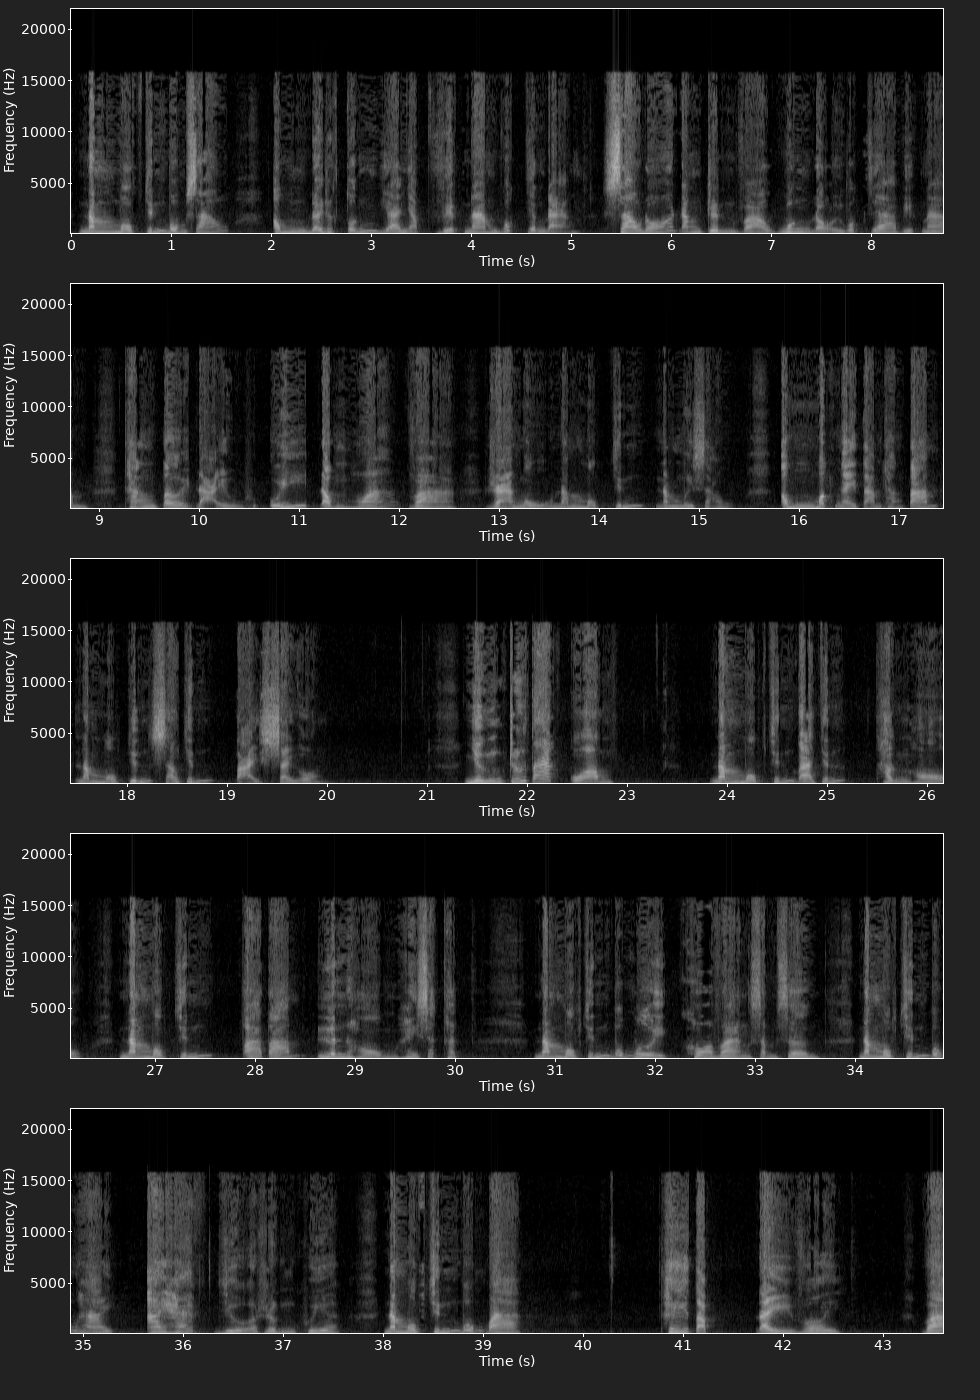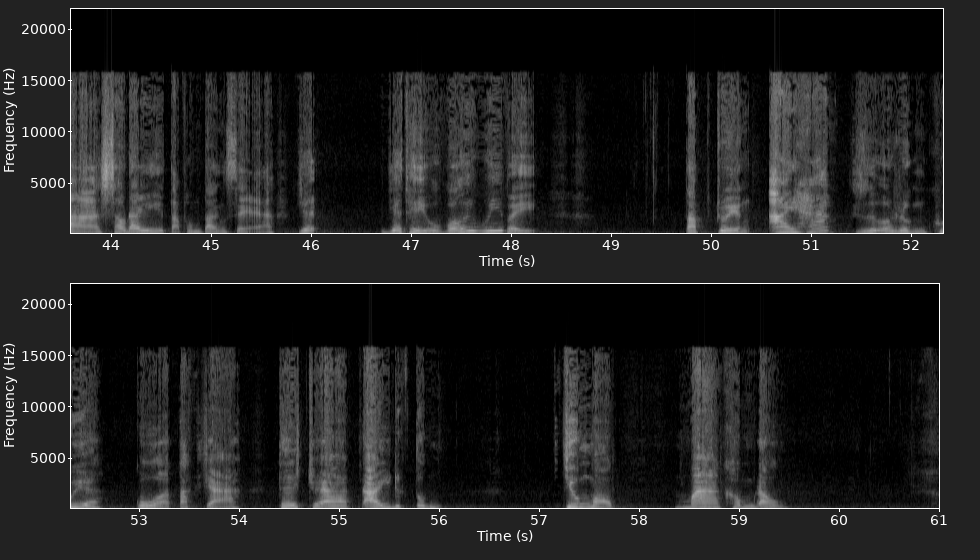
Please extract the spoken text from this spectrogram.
Năm 1946, ông Đới Đức Tuấn gia nhập Việt Nam Quốc dân đảng, sau đó đăng trình vào quân đội quốc gia Việt Nam, thăng tới đại úy đồng hóa và rã ngũ năm 1956. Ông mất ngày 8 tháng 8 năm 1969 tại Sài Gòn. Những trứ tác của ông năm 1939 Thần Hổ, năm 1938 Linh Hồn hay Xác Thịt, năm 1940 Kho Vàng Sầm Sơn, năm 1942 Ai Hát Giữa Rừng Khuya, năm 1943 thi tập đầy vơi. Và sau đây tập Phong Tần sẽ giới, giới thiệu với quý vị tập truyện Ai hát giữa rừng khuya của tác giả Tetra Đái Đức Tuấn. Chương 1 Ma không đầu.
